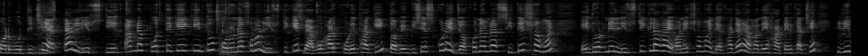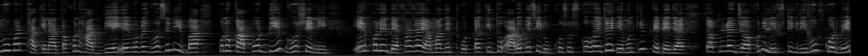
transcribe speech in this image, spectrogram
পরবর্তী টিপস। একটা লিপস্টিক। আমরা প্রত্যেকেই কিন্তু কোনো না কোনো লিপস্টিকের ব্যবহার করে থাকি। তবে বিশেষ করে যখন আমরা শীতের সময় এই ধরনের লিপস্টিক লাগাই অনেক সময় দেখা যায় আমাদের হাতের কাছে রিমুভার থাকে না, তখন হাত দিয়েই এভাবে ঘষে নিই বা কোনো কাপড় দিয়ে ঘষে নিই। এর ফলে দেখা যায় আমাদের ঠোঁটটা কিন্তু আরও বেশি রুক্ষ শুষ্ক হয়ে যায়, এমনকি ফেটে যায়। তো আপনারা যখনই লিপস্টিক রিমুভ করবেন,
